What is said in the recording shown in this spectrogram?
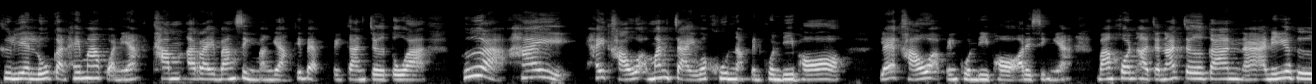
คือเรียนรู้กันให้มากกว่านี้ทำอะไรบางสิ่งบางอย่างที่แบบเป็นการเจอตัว เพื่อให้ให้เขามั่นใจว่าคุณอะเป็นคนดีพอ และเขาอะเป็นคนดีพออะไรสิ่งเนี้ย บางคนอาจจะนัดเจอกันนะอันนี้ก็คือ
